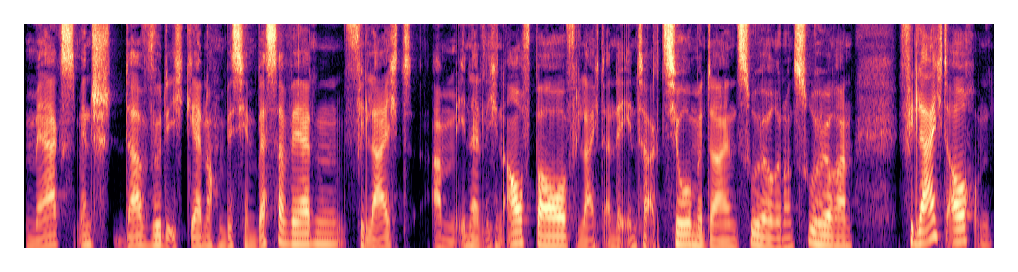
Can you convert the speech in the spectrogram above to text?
merkst, Mensch, da würde ich gerne noch ein bisschen besser werden. Vielleicht am inhaltlichen Aufbau, vielleicht an der Interaktion mit deinen Zuhörerinnen und Zuhörern. Vielleicht auch, und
